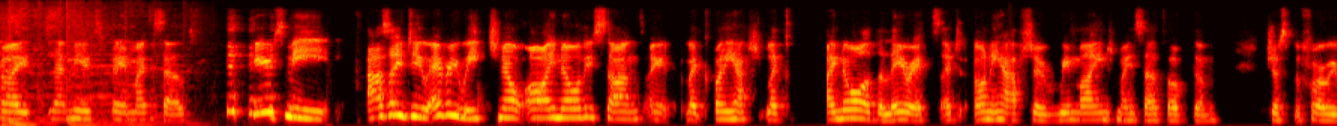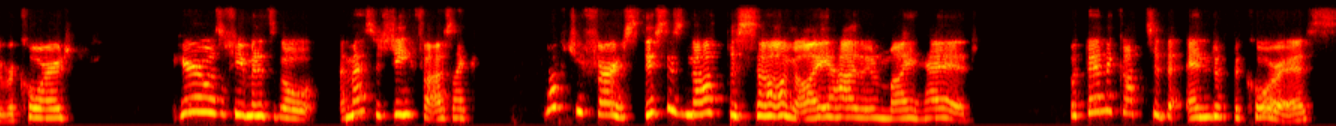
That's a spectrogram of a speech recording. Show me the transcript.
Right, guys, let me explain myself. Here's me, as I do every week. You know, I know these songs. I like only have to like I know all the lyrics. I only have to remind myself of them just before we record. Here was a few minutes ago. I messaged Aoife. I was like, "Loved you first. This is not the song I had in my head." But then it got to the end of the chorus,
